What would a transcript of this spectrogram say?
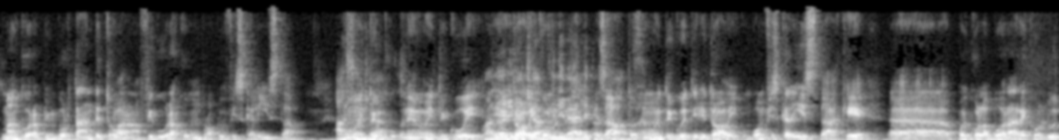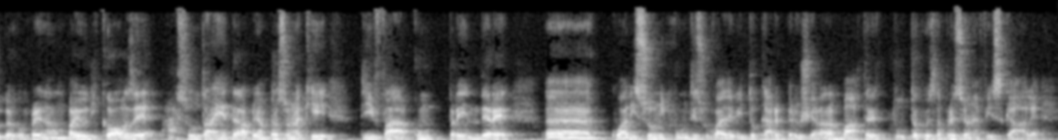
ma ancora più importante trovare una figura come un proprio fiscalista. Ah, nel, sì, momento in certo. cui, nel momento in cui Quando ti a ritrovi certi con, livelli, per esatto, forza. nel momento in cui ti ritrovi un buon fiscalista che eh, puoi collaborare con lui per comprendere un paio di cose, assolutamente è la prima persona che ti fa comprendere eh, quali sono i punti su quali devi toccare per riuscire ad abbattere tutta questa pressione fiscale.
